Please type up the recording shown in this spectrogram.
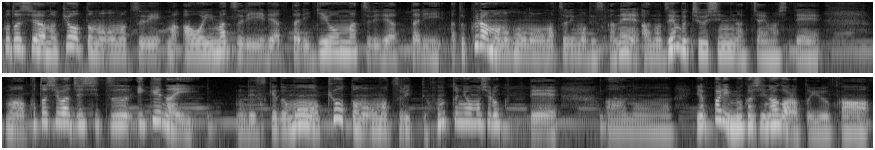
今年あの京都のお祭り、まあ、葵祭りであったり祇園祭りであったりあと鞍馬の方のお祭りもですかね。あの全部中止になっちゃいまして、まあ、今年は実質行けないんですけども京都のお祭りって本当に面白くってあのやっぱり昔ながらというか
